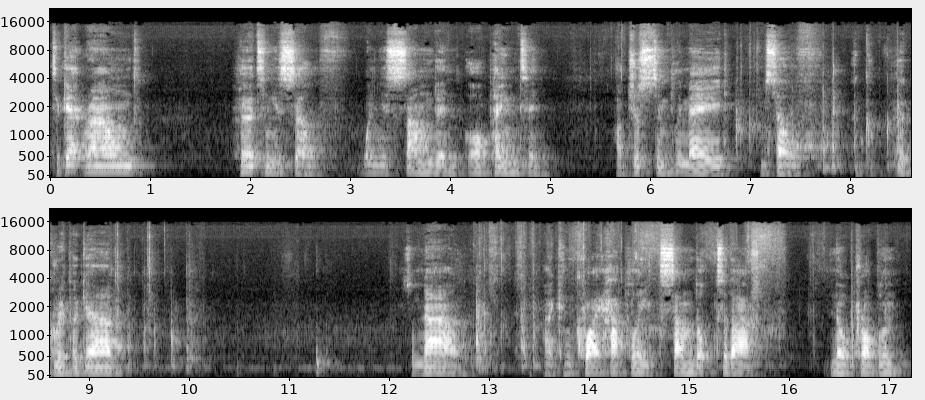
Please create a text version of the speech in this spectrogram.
to get round hurting yourself when you're sanding or painting, I've just simply made myself a, a gripper guard. So now I can quite happily sand up to that, no problem.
